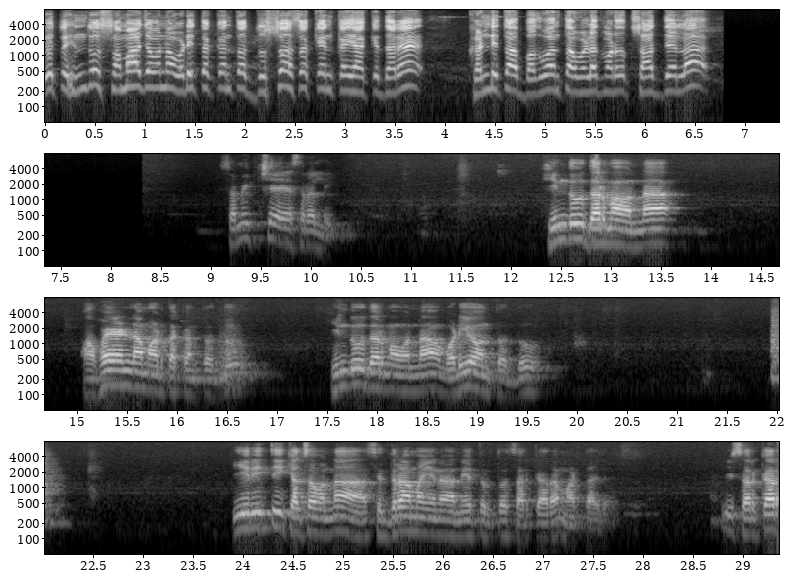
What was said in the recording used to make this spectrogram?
ಇವತ್ತು ಹಿಂದೂ ಸಮಾಜವನ್ನು ಹೊಡಿತಕ್ಕಂಥ ದುಸ್ಸಾಹಸಕ್ಕೇನು ಕೈ ಹಾಕಿದ್ದಾರೆ. ಖಂಡಿತ ಭಗವಂತ ಒಳ್ಳೇದು ಮಾಡೋದಕ್ಕೆ ಸಾಧ್ಯ ಇಲ್ಲ. ಸಮೀಕ್ಷೆ ಹೆಸರಲ್ಲಿ ಹಿಂದೂ ಧರ್ಮವನ್ನು ಅವಹೇಳನ ಮಾಡ್ತಕ್ಕಂಥದ್ದು ಹಿಂದೂ ಧರ್ಮವನ್ನು ಒಡೆಯುವಂಥದ್ದು. ಈ ರೀತಿ ಕೆಲಸವನ್ನು ಸಿದ್ದರಾಮಯ್ಯನ ನೇತೃತ್ವ ಸರ್ಕಾರ ಮಾಡ್ತಾ ಇದೆ. ಈ ಸರ್ಕಾರ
